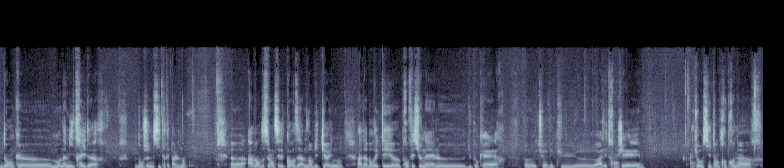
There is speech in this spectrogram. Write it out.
Donc mon ami trader dont je ne citerai pas le nom, avant de se lancer de corps et âme dans Bitcoin, a d'abord été euh, professionnel euh, du poker. tu as vécu à l'étranger. Tu as aussi été entrepreneur.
